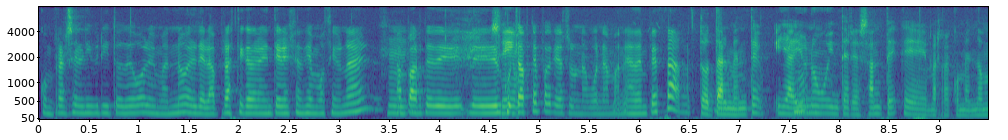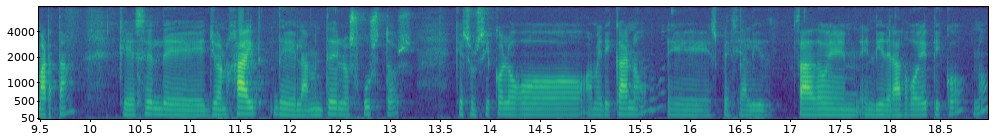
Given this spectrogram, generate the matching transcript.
comprarse el librito de Goleman, ¿no? el de la práctica de la inteligencia emocional, aparte de, de escucharte, podría ser una buena manera de empezar. Totalmente. Y hay uno muy interesante que me recomendó Marta, que es el de John Hyde, de La mente de los justos, que es un psicólogo americano eh, especializado en, liderazgo ético, ¿no?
